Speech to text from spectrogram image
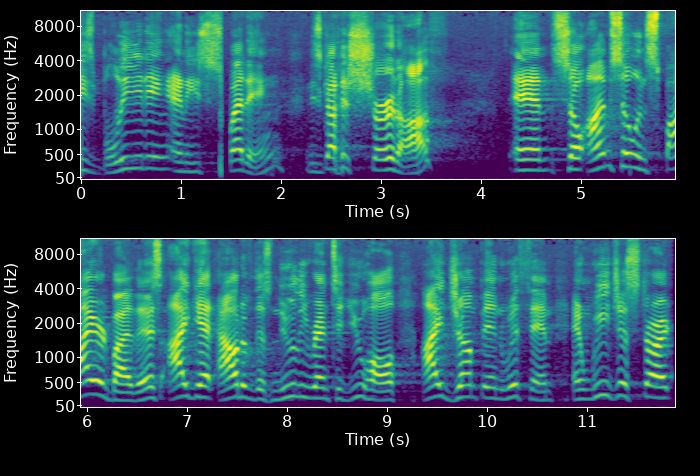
He's bleeding and he's sweating. And he's got his shirt off. And so I'm so inspired by this. I get out of this newly rented U Haul, I jump in with him, and we just start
